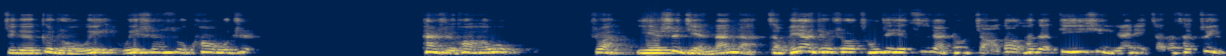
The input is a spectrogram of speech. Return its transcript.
这个各种维维生素、矿物质、碳水化合物，是吧？也是简单的。怎么样？就是说从这些资产中找到它的第一性原理，找到它最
